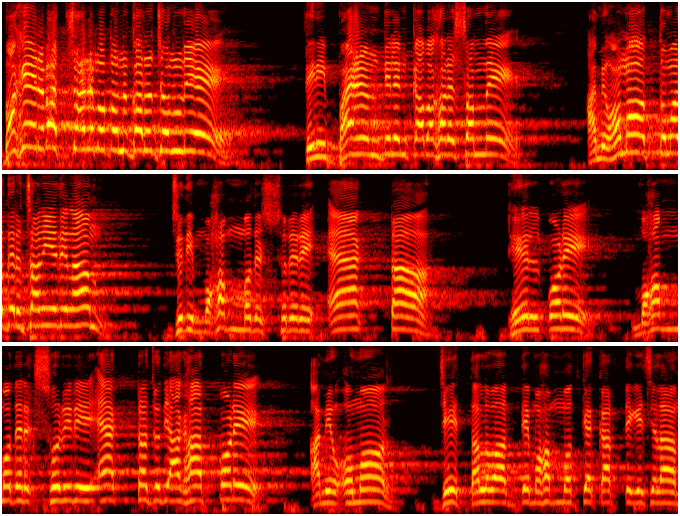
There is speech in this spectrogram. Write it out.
বাঘের বাচ্চার মতন গর্জন দিয়ে তিনি বায়ান দিলেন কাবা ঘরের সামনে। আমি অমত তোমাদের জানিয়ে দিলাম, যদি মোহাম্মদের শরীরে একটা ঢেল পড়ে, মোহাম্মদের শরীরে একটা যদি আঘাত পড়ে, আমি ওমর যে তলোয়ার দিয়ে মোহাম্মদকে কাটতে গেছিলাম,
